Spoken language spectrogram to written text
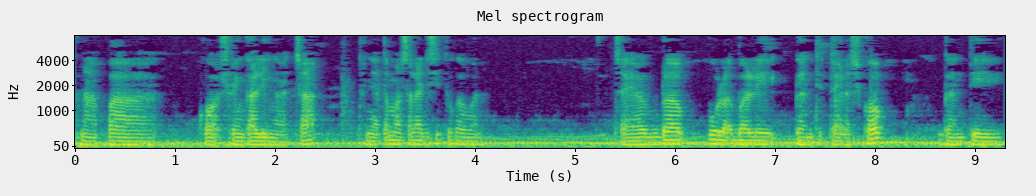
Kenapa kok sering kali ngaca ternyata masalah di situ kawan. Saya udah bolak balik ganti teleskop ganti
